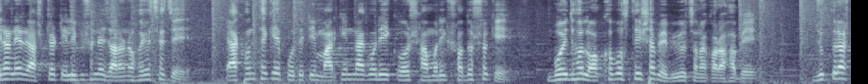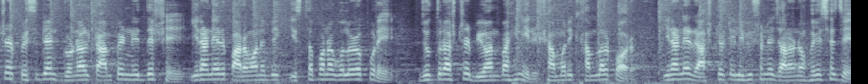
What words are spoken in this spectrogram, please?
ইরানের রাষ্ট্রীয় টেলিভিশনে জানানো হয়েছে যে, এখন থেকে প্রতিটি মার্কিন নাগরিক ও সামরিক সদস্যকে বৈধ লক্ষ্যবস্তু হিসাবে বিবেচনা করা হবে। যুক্তরাষ্ট্রের প্রেসিডেন্ট ডোনাল্ড ট্রাম্পের নির্দেশে ইরানের পারমাণবিক স্থাপনাগুলোর ওপরে যুক্তরাষ্ট্রের বিমান বাহিনীর সামরিক হামলার পর ইরানের রাষ্ট্রীয় টেলিভিশনে জানানো হয়েছে যে,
